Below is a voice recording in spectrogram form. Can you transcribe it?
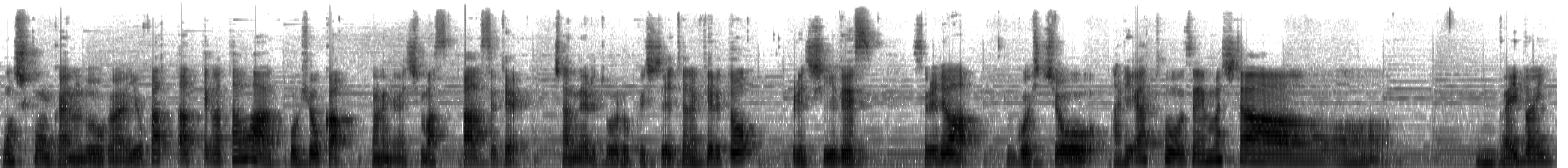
もし今回の動画が良かったって方は高評価お願いします。合わせてチャンネル登録していただけると嬉しいです。それではご視聴ありがとうございました。バイバイ。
